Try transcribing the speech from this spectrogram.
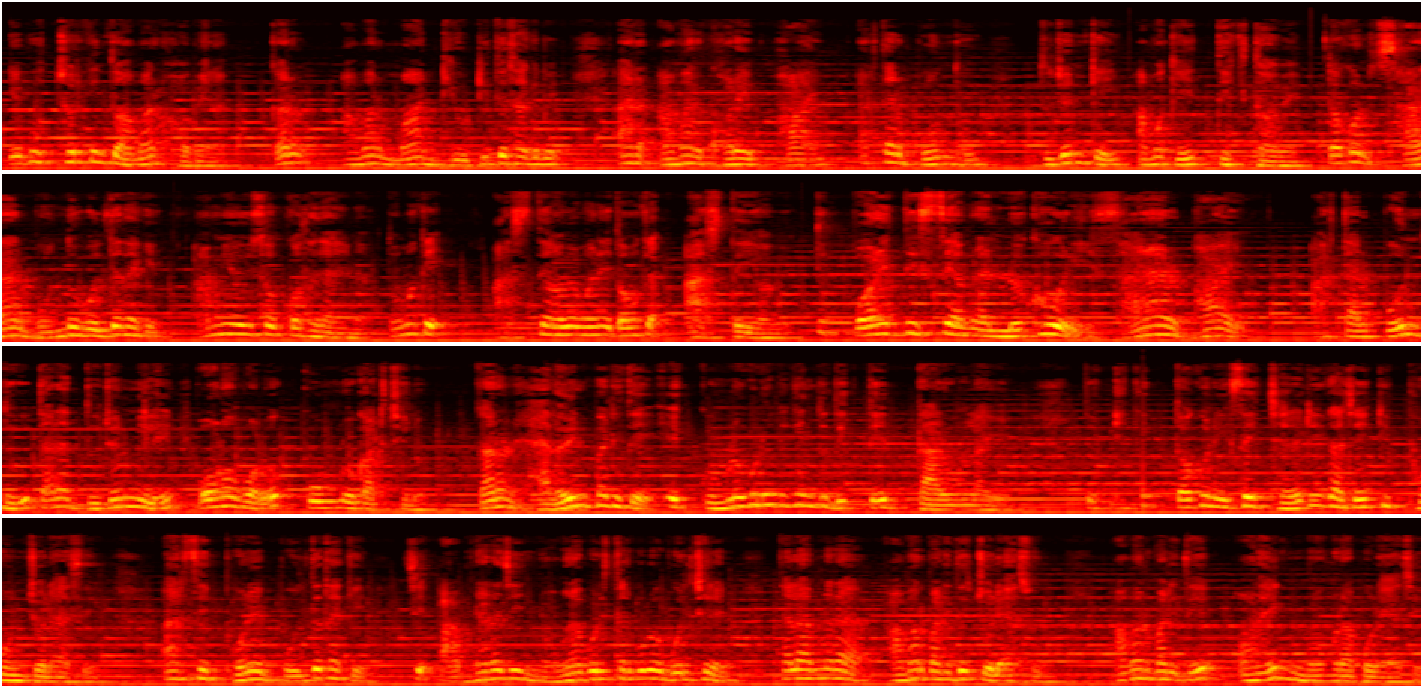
এবছর কিন্তু আমার হবে না। কারণ আমার মা ডিউটিতে থাকবে আর আমার ঘরে ভাই আর তার বন্ধু দুজনকেই আমাকে দেখতে হবে। তখন সারার বন্ধু বলতে থাকে, আমি ওই সব কথা জানি না। তোমাকে আসতে হবে মানে তোমাকে আসতেই হবে। তো পরের দৃশ্যে আমরা লক্ষ্য করি, সারার ভাই আর তার বন্ধু, তারা দুজন মিলে বড় বড় কুমড়ো কাটছিল। কারণ হ্যালোইন পার্টিতে এই কুমড়োগুলোকে কিন্তু দেখতে দারুণ লাগে। তো ঠিক তখনই সেই ছেলেটির কাছে একটি ফোন চলে আসে। আর সেই ফোনে বলতে থাকে যে, আপনারা যে নোংরা পরিষ্কারগুলো বলছিলেন, তাহলে আপনারা আমার বাড়িতে চলে আসুন। আমার বাড়িতে অনেক নোংরা পড়ে আছে।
